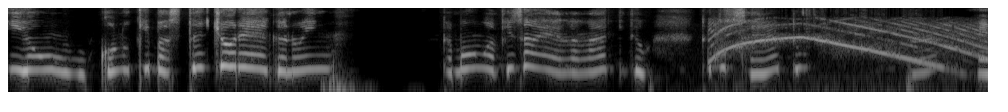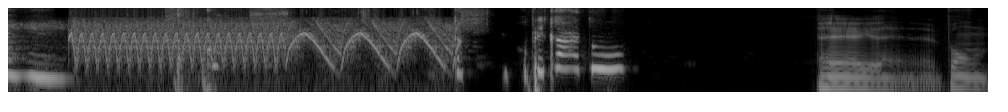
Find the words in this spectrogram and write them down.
e eu coloquei bastante orégano, hein? Tá bom? Avisa ela lá que deu tudo certo. É. Obrigado. É, bom,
